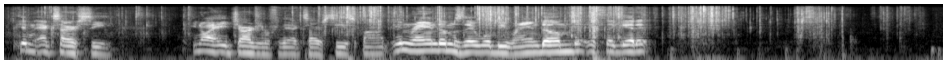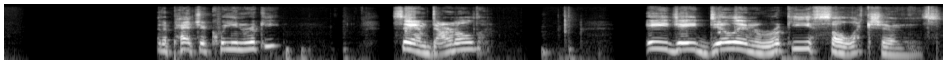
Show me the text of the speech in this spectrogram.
Let's get an XRC. You know I hate charging for the XRC spot. In randoms, they will be randomed if they get it. And a Patrick Queen rookie. Sam Darnold. AJ Dillon rookie selections.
